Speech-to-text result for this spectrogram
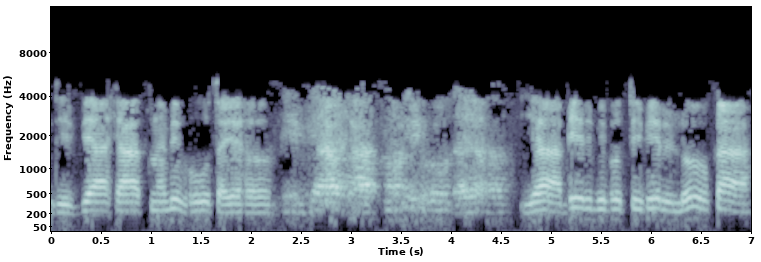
दिव्याह्यात्म विभूत याभिर्विभूतिभिर्लोका।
